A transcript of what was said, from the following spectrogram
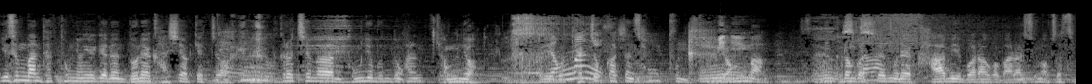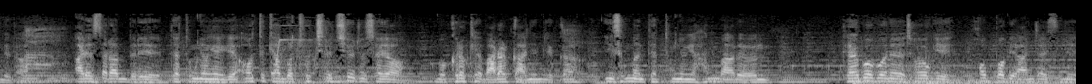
이승만 대통령에게는 눈의 가시였겠죠. 그렇지만 독립운동하는 격려 그리고 명망이 대쪽 같은 성품, 국민이- 명망 그런 것 때문에 감히 뭐라고 말할 수는 없었습니다. 아랫 사람들이 대통령에게 어떻게 한번 조치를 취해주세요. 뭐 그렇게 말할 거 아닙니까? 이승만 대통령이 한 말은 대법원에 저기 헌법에 앉아 있으니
